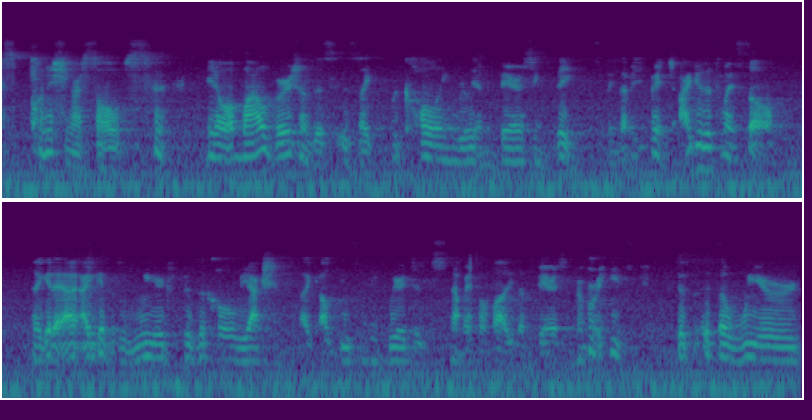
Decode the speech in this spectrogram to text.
just punishing ourselves. you know, a mild version of this is like recalling really embarrassing things, things that make you cringe. I do this to myself, I get a, I get this weird physical reaction. Like I'll do something weird to snap myself out of these embarrassing memories. Because it's a weird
